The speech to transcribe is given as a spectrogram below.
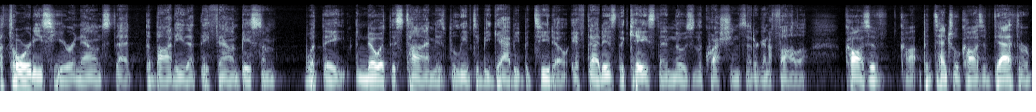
authorities here announced that the body that they found, based on what they know at this time, is believed to be Gabby Petito. If that is the case, then those are the questions that are going to follow: cause of ca- potential cause of death or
